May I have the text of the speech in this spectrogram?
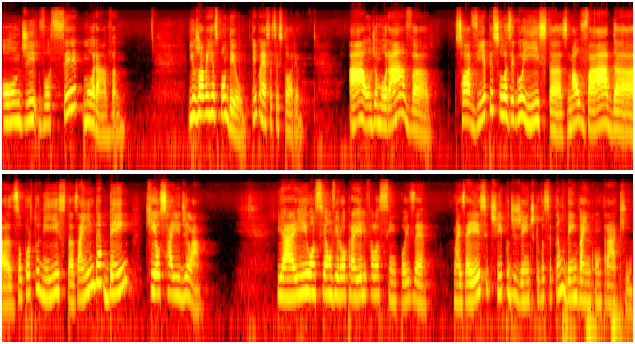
onde você morava? E o jovem respondeu: quem conhece essa história? Ah, onde eu morava só havia pessoas egoístas, malvadas, oportunistas. Ainda bem que eu saí de lá. E aí o ancião virou para ele e falou assim: Pois é, mas é esse tipo de gente que você também vai encontrar aqui.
